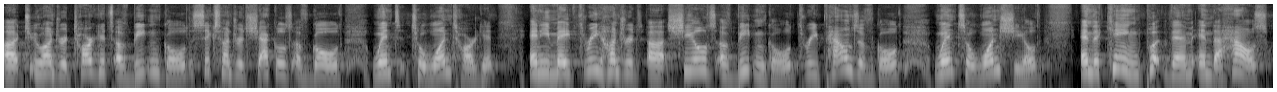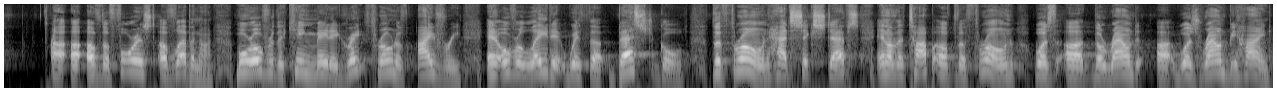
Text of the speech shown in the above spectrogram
uh, uh, 200 targets of beaten gold, 600 shekels of gold went to one target, and he made 300 uh, shields of beaten gold, three pounds of gold went to one shield, and the king put them in the house uh, uh, of the forest of Lebanon. Moreover, the king made a great throne of ivory and overlaid it with the best gold. The throne had six steps, and on the top of the throne was uh, the round uh, was round behind,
